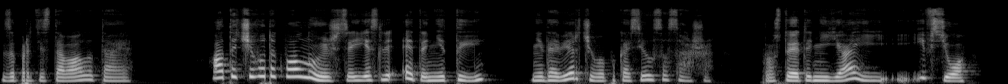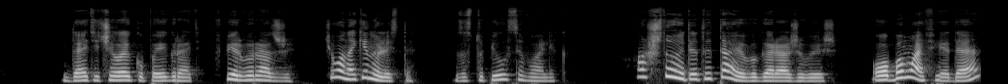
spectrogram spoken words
запротестовала Тая. А ты чего так волнуешься, если это не ты? недоверчиво покосился Саша. Просто это не я и и, все. Дайте человеку поиграть. В первый раз же. Чего накинулись-то? Заступился Валик. А что это ты Таю выгораживаешь? Оба мафия, да?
